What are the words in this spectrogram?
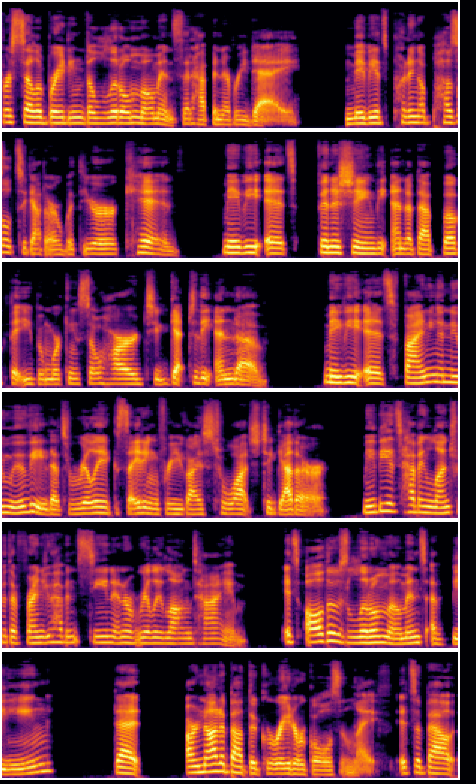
for celebrating the little moments that happen every day. Maybe it's putting a puzzle together with your kids. Maybe it's finishing the end of that book that you've been working so hard to get to the end of. Maybe it's finding a new movie that's really exciting for you guys to watch together. Maybe it's having lunch with a friend you haven't seen in a really long time. It's all those little moments of being that are not about the greater goals in life. It's about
